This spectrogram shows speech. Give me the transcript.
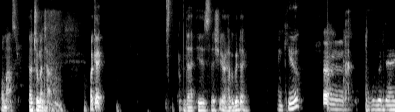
or master uh, tumantara. Okay, that is the shiur. Have a good day. Thank you. Uh, Have a good day.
